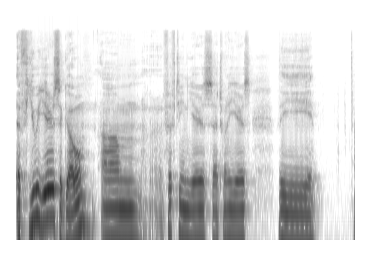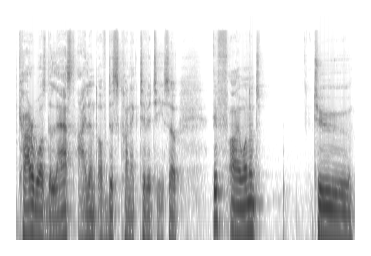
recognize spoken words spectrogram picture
a few years ago, um, 15 years, uh, 20 years, the car was the last island of disconnectivity. So if I wanted to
